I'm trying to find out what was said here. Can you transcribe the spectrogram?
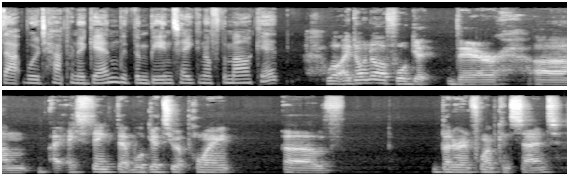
that would happen again with them being taken off the market? Well, I don't know if we'll get there. Um, I, I think that we'll get to a point of better informed consent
